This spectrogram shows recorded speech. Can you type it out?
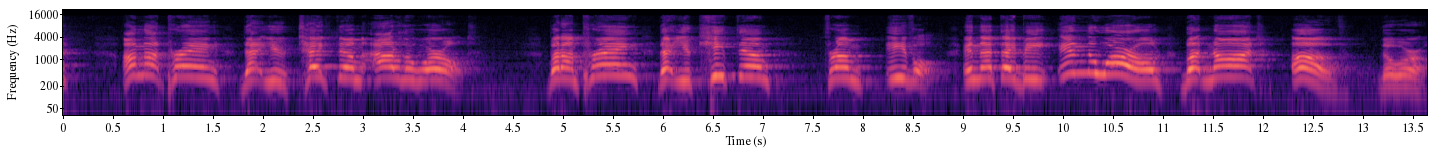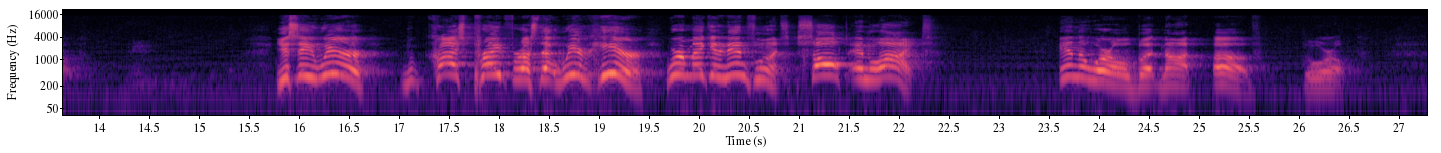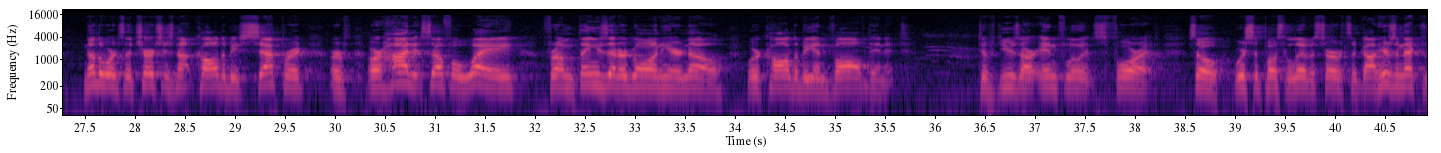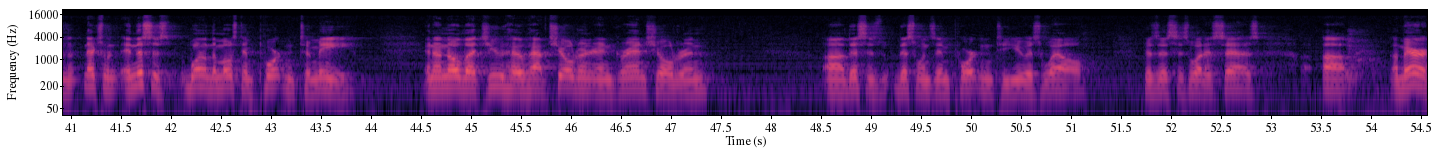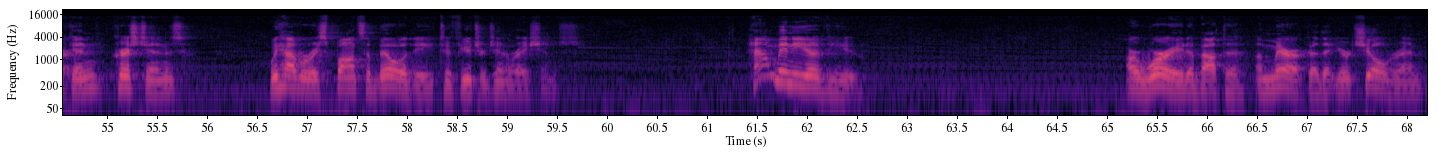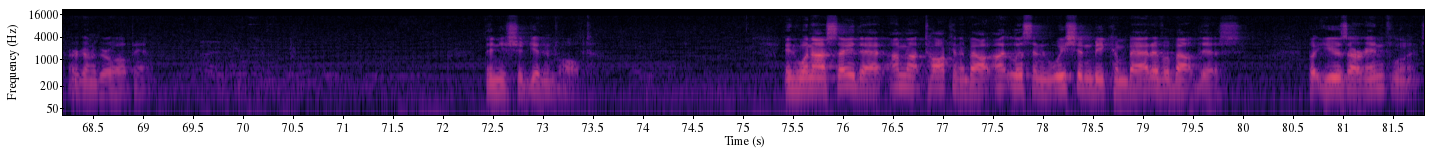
I'm not praying that you take them out of the world, but I'm praying that you keep them from evil and that they be in the world, but not of the world. You see, we're Christ prayed for us that we're here. We're making an influence, salt and light in the world, but not of the world. In other words, the church is not called to be separate or, or hide itself away from things that are going here. No, we're called to be involved in it, to use our influence for it. So we're supposed to live as servants of God. Here's the next, next one, and this is one of the most important to me. And I know that you who have children and grandchildren, uh, this, is, this one's important to you as well, because this is what it says. Uh, American Christians, we have a responsibility to future generations. How many of you are worried about the America that your children are going to grow up in? Then you should get involved. And when I say that, I'm not talking about, I, listen, we shouldn't be combative about this, but use our influence.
